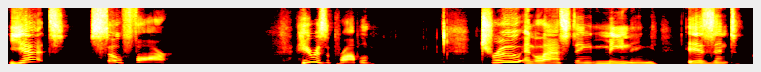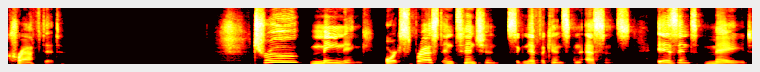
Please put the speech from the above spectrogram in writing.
yet so far. Here is the problem true and lasting meaning isn't crafted. True meaning or expressed intention, significance, and essence isn't made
